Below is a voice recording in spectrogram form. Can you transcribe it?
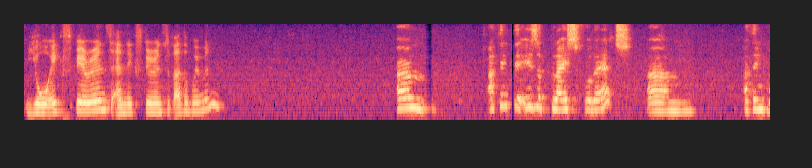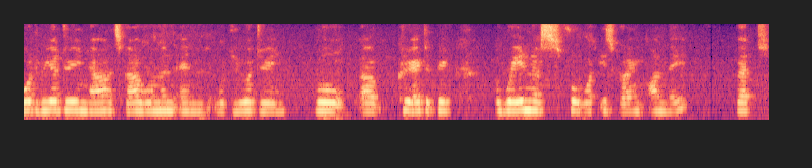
your experience and the experience of other women? Um, I think there is a place for that. Um, I think what we are doing now at Sky Woman and what you are doing will uh, create a big awareness for what is going on there. But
